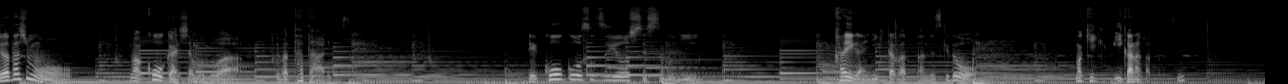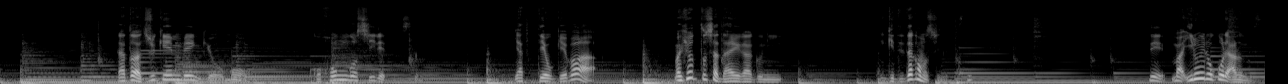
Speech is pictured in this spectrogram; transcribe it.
で、私も、まあ、後悔したことは、やっぱ多々あります。で、高校卒業してすぐに、海外に行きたかったんですけど、まあ、結局行かなかったですね。あとは受験勉強も、こう本腰入れてですよ。やっておけば、まあ、ひょっとしたら大学に行けてたかもしれないですね。で、まあ、いろいろこれあるんです。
